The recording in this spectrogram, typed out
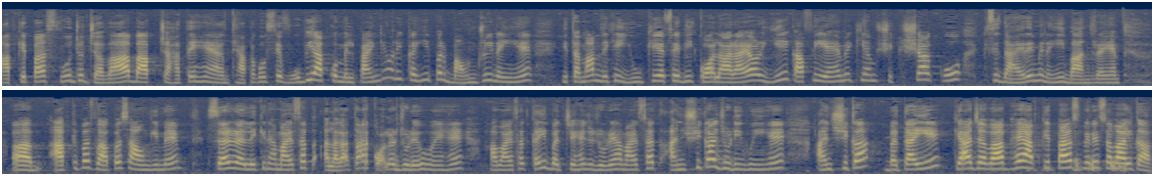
आपके पास वो जो जवाब आप चाहते हैं अध्यापकों से, वो भी आपको मिल पाएँगे और ये कहीं पर बाउंड्री नहीं है। ये तमाम देखिए यूके से भी कॉल आ रहा है और ये काफ़ी अहम है कि हम शिक्षा को किसी दायरे में नहीं बाँध रहे हैं। आपके पास वापस आऊँगी मैं, सर, लेकिन हमारे साथ लगातार कॉलर जुड़े हुए हैं, हमारे साथ कई बच्चे हैं जो जुड़े हैं, हमारे साथ अंशिका जुड़ी हुई हैं। अंशिका, बताइए, क्या जवाब है आपके पास मेरे सवाल का?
